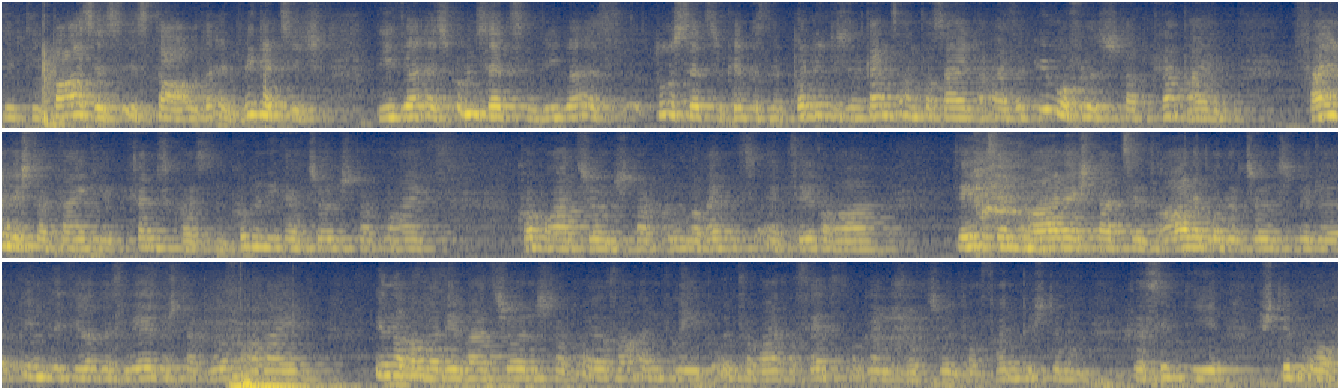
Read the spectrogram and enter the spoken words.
Die, die Basis ist da oder entwickelt sich. Wie wir es umsetzen, wie wir es durchsetzen können, ist eine politische eine ganz andere Seite. Also Überfluss statt Knappheit, fallende statt steigende Grenzkosten, Kommunikation statt Markt, Kooperation statt Konkurrenz etc. Dezentrale statt zentrale Produktionsmittel, integriertes Leben statt Lohnarbeit, innere Motivation statt äußerer Antrieb und so weiter, Selbstorganisation statt Fremdbestimmung. Das sind die Stimmen auch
